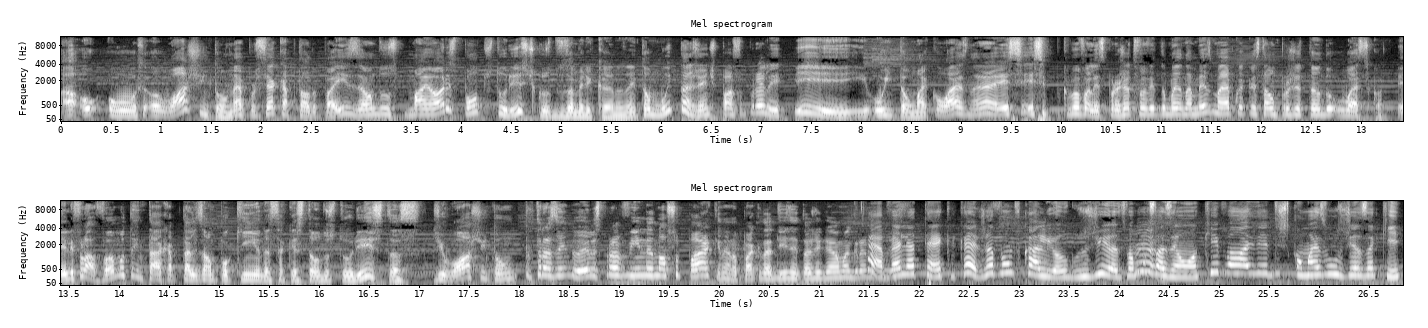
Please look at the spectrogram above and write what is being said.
a- O, o- o Washington, né, por ser a capital do país, é um dos maiores pontos turísticos dos americanos, né? Então muita gente passa por ali. E, e o então Michael Eisner, né, esse, esse, como eu falei, esse projeto foi feito na mesma época que eles estavam projetando o Westcott. Ele falou: ah, vamos tentar capitalizar um pouquinho dessa questão dos turistas de Washington, t- trazendo eles pra vir no nosso parque, né? No parque da Disney, então a gente ganhar uma grana. É, a velha técnica. É, já vamos ficar ali alguns dias, vamos fazer um aqui, vamos, eles ficam mais uns dias aqui,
